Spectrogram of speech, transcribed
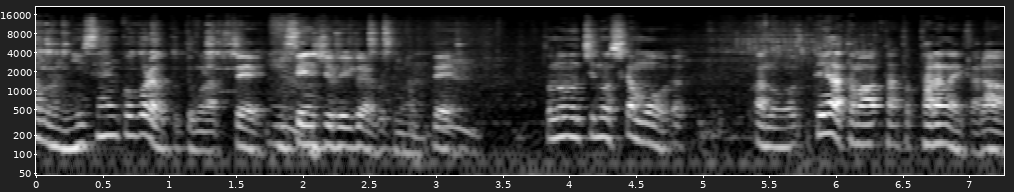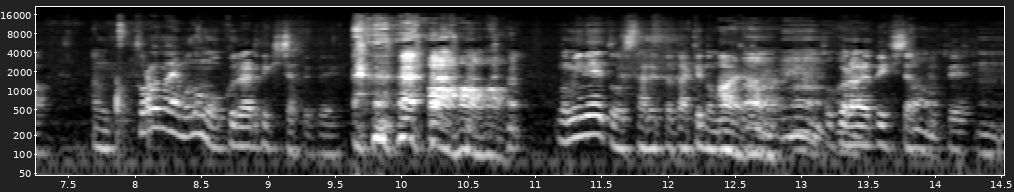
多分2000個ぐらい送ってもらって、うん。2000種類ぐらい送ってもらって、そのうちのしかもあの手がたまた足らないからあの取らないものも送られてきちゃってて。ノミネートされただけのものが送られてきちゃってて、うん。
